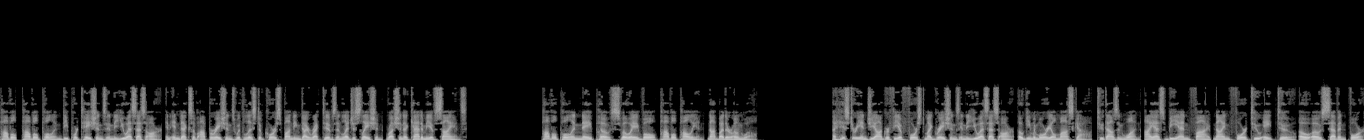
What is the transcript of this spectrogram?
Pavel, Pavel Polian Deportations in the USSR, an index of operations with list of corresponding directives and legislation, Russian Academy of Science Pavel Polian ne po svoje vol Pavel Polian, not by their own will. A History and Geography of Forced Migrations in the USSR, Ogi Memorial Moscow, 2001, ISBN 5-94282-007-4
